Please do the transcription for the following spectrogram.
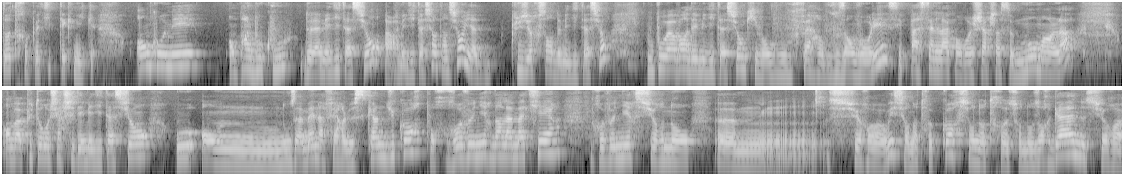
d'autres petites techniques. On connaît, on parle beaucoup de la méditation. Alors la méditation, attention, il y a plusieurs sortes de méditation. Vous pouvez avoir des méditations qui vont vous faire vous envoler, c'est pas celle-là qu'on recherche à ce moment-là. On va plutôt rechercher des méditations où on nous amène à faire le scan du corps pour revenir dans la matière, revenir sur nos, euh, sur, euh, oui, sur notre corps, sur, notre, sur nos organes, sur euh,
